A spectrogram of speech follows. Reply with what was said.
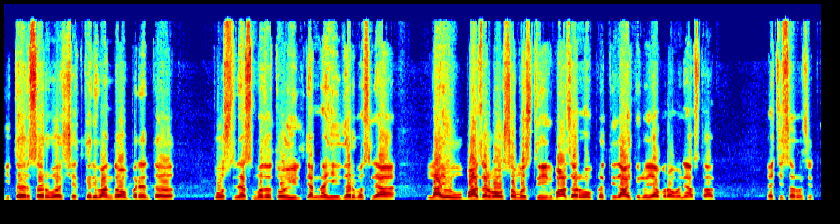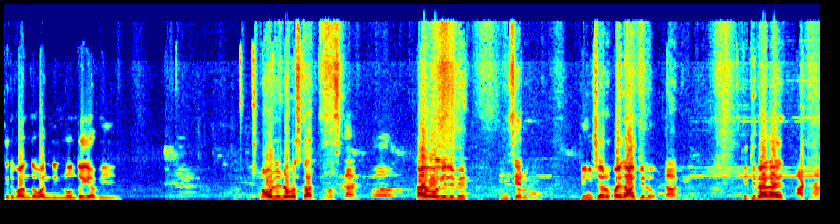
इतर सर्व शेतकरी बांधवांपर्यंत पोहोचण्यास मदत होईल. त्यांनाही घर बसल्या लाईव्ह बाजारभाव समजतील. बाजारभाव प्रति दहा किलो याप्रमाणे असतात. याची सर्व शेतकरी बांधवांनी नोंद घ्यावी. माऊली नमस्कार. नमस्कार. काय भाव गेली बीट तीनशे रुपये. तीनशे रुपये दहा किलो. दहा किलो. किती बॅग आहेत? अठरा.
